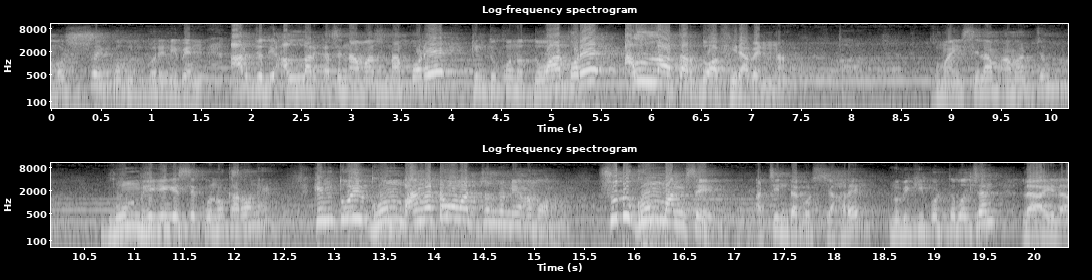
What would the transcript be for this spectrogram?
অবশ্যই কবুল করে নেবেন। আর যদি আল্লাহর কাছে নামাজ না পড়ে, কিন্তু কোনো দোয়া করে, আল্লাহ তার দোয়া ফিরাবেন না। ঘুমাইছিলাম আমার জন্য? ঘুম ভেঙে গেছে কোনো কারণে? কিন্তু ওই ঘুম ভাঙাটাও আমার জন্য নিয়ামত। শুধু ঘুম ভাঙছে, আর চিন্তা করছে, আরে নবী কি পড়তে বলছেন? লা লা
